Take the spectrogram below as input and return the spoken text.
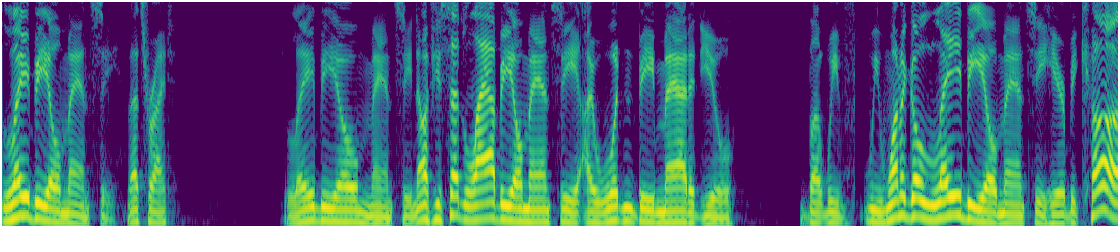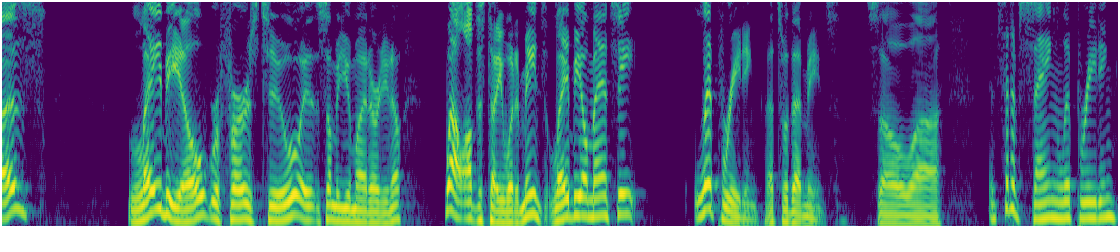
labiomancy. That's right. Labiomancy. Now, if you said labiomancy, I wouldn't be mad at you, but we've we want to go labiomancy here because labio refers to uh, some of you might already know. Well, I'll just tell you what it means. Labiomancy, lip reading. That's what that means. So uh, instead of saying lip reading,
